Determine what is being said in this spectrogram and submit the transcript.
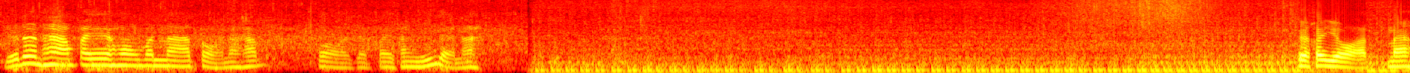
เดี๋ยวเดินทางไปฮองบรรณาต่อนะครับ ก็จะไปทางนี้แหละนะค่อยๆหยอดนะ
